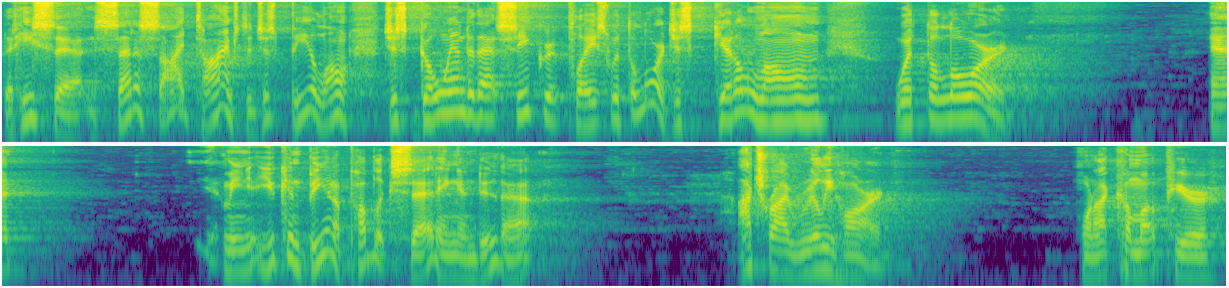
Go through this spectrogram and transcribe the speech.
that he set and set aside times to just be alone. Just go into that secret place with the Lord. Just get alone with the Lord. And I mean, you can be in a public setting and do that. I try really hard when I come up here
